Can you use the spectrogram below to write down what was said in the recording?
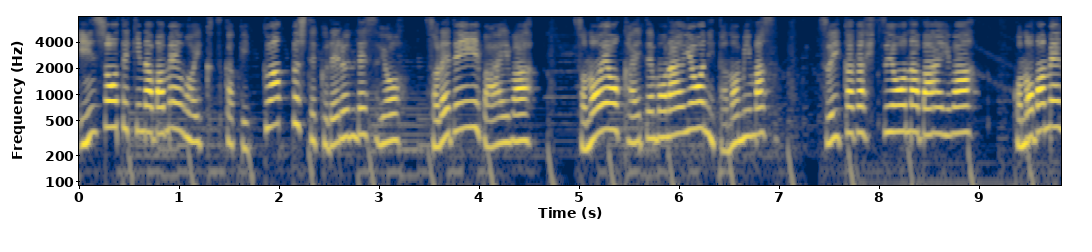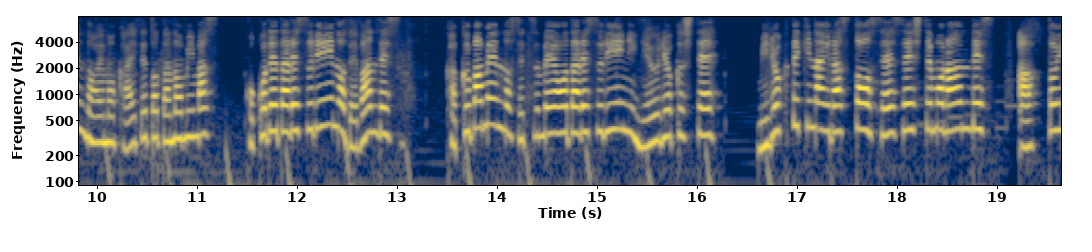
印象的な場面をいくつかピックアップしてくれるんですよ。それでいい場合は、その絵を描いてもらうように頼みます。追加が必要な場合は、この場面の絵も描いてと頼みます。ここでダレ3の出番です。各場面の説明をダレ3に入力して、魅力的なイラストを生成してもらうんです。あっとい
